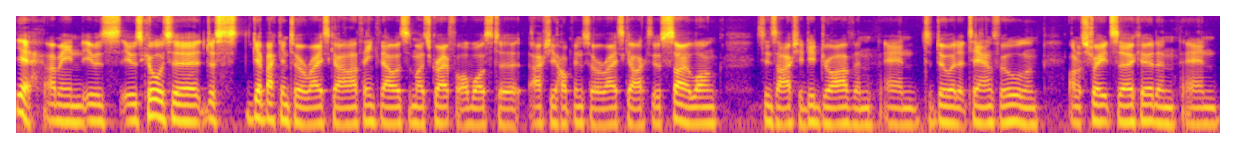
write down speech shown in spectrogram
yeah, I mean, it was it was cool to just get back into a race car, and I think that was the most grateful I was to actually hop into a race car because it was so long since I actually did drive, and, and to do it at Townsville and on a street circuit, and, and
